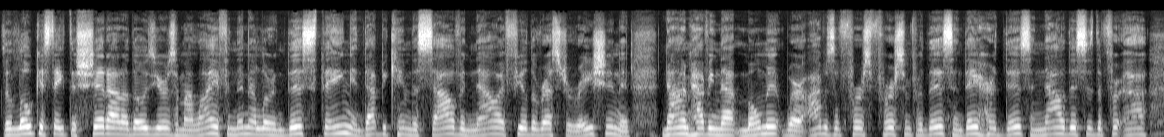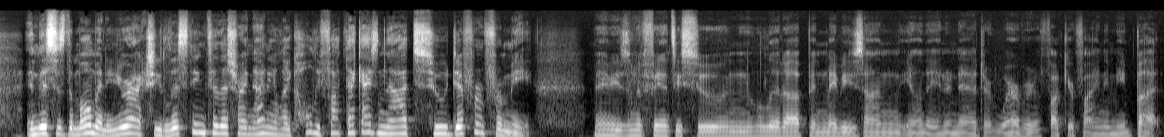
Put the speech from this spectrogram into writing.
the locust ate the shit out of those years of my life. And then I learned this thing and that became the salve. And now I feel the restoration. And now I'm having that moment where I was the first person for this and they heard this. And now this is the first, uh, and this is the moment. And you're actually listening to this right now and you're like, holy fuck, that guy's not too different from me. Maybe he's in a fancy suit and lit up, and maybe he's on you know the internet or wherever the fuck you're finding me. But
